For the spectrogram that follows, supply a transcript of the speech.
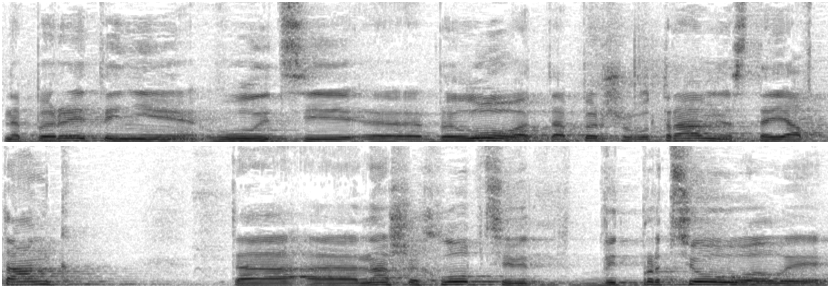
на перетині вулиці е, Белова та 1 травня стояв танк, та е, наші хлопці відпрацьовували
